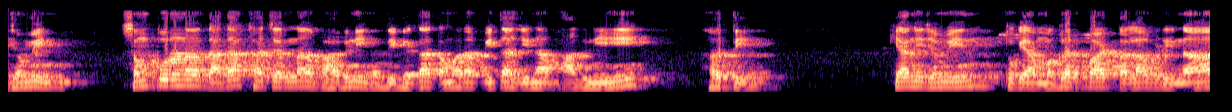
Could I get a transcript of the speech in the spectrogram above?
જમીન સંપૂર્ણ દાદા ખાચરના ભાગની હતી કે ત્યાં તમારા પિતાજીના ભાગની હતી. ક્યાંની જમીન? તો કે આ મગરપાટ તલાવડીના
